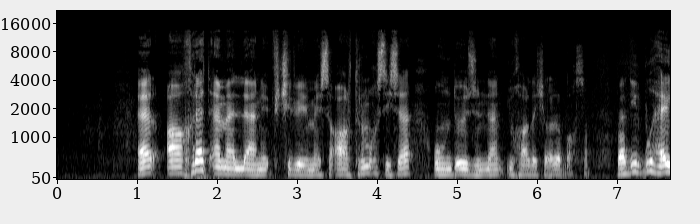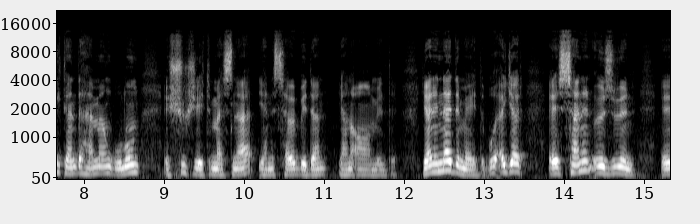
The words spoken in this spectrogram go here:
Əgər axirət əməllərini fikir verməksə, artırmaq istəyirsə, onda özündən yuxarıdakılara baxsın. Və deyir, bu həqiqətən də həmən qulun e, şükr etməsinə, yəni səbəb edən, yəni amildir. Yəni nə deməkdir bu? Əgər e, sənin özün e,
